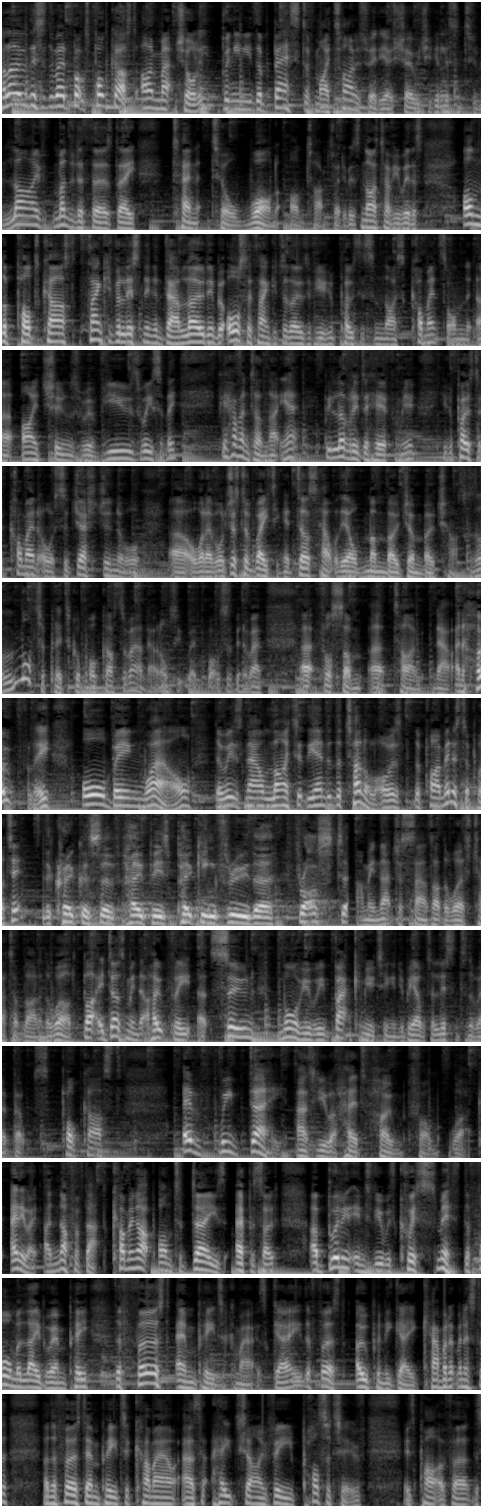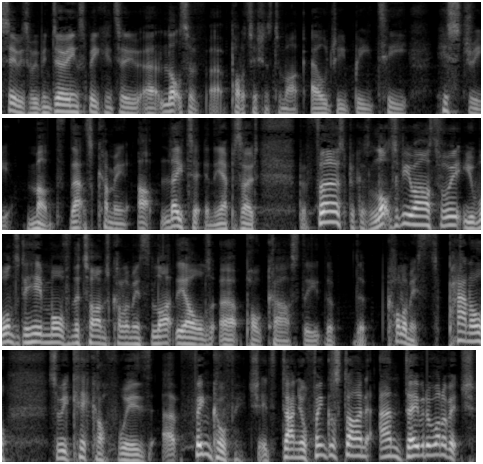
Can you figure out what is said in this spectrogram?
Hello, this is the Red Box Podcast. I'm Matt Chorley, bringing you the best of my Times Radio show, which you can listen to live Monday to Thursday, 10 till 1 on Times Radio. But it's nice to have you with us on the podcast. Thank you for listening and downloading, but also thank you to those of you who posted some nice comments on uh, iTunes reviews recently. If you haven't done that yet, it'd be lovely to hear from you. You can post a comment or a suggestion or uh, or whatever, or just a rating. It does help with the old mumbo jumbo charts there's a lot of political podcasts around now, and obviously Red Box has been around uh, for some uh, time now. And hopefully, all being well, there is now light at the end of the tunnel, or as the Prime Minister put it. The crocus of hope is poking through the frost. I mean, that just sounds like the worst chat up line in the world. But it does mean that hopefully uh, soon more of you will be back commuting and you'll be able to listen to the Red Box podcast every day as you head home from work. Anyway, enough of that. Coming up on today's episode, a brilliant interview with Chris Smith, the former Labour MP, the first MP to come out as gay, the first openly gay cabinet minister, and the first MP to come out as HIV positive. It's part of uh, the series we've been doing, speaking to uh, lots of uh, politicians to mark LGBT History Month. That's coming up later in the episode. But first, because lots of you asked for it, you wanted to hear more from the Times columnists, like the old uh, podcast, the, the, the columnists panel. So we kick off with uh, Finkelfitch. It's Daniel Finkelstein and David Aaronovitch.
